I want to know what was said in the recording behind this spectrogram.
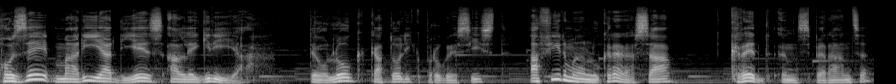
Jose Maria Diez Alegria, teolog catolic progresist, afirmă în lucrarea sa Cred în speranță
